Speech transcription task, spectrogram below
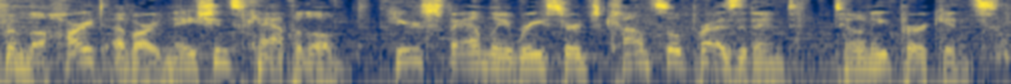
From the heart of our nation's capital, here's Family Research Council President Tony Perkins.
